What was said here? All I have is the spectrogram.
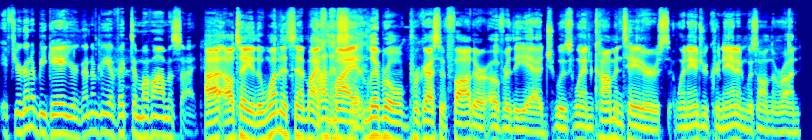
if you're going to be gay, you're going to be a victim of homicide. I, I'll tell you, the one that sent my my liberal progressive father over the edge was when commentators, when Andrew Cunanan was on the run,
